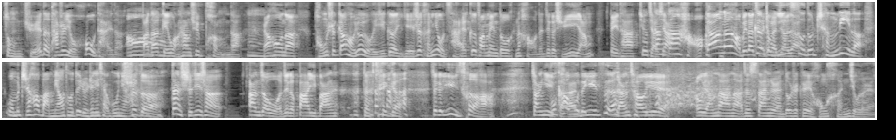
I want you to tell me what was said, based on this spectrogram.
总觉得他是有后台的，哦把他给往上去捧的。嗯，然后呢，同时刚好又有一个也是很有才，各方面都很好的这个徐艺洋被他就刚刚好，刚刚好被他各种因素都成立了，我们只好把苗头对准这个小姑娘。是的，但实际上。按照我这个八一班的这个 这个预测哈，张艺凡不靠谱的预测杨超越、欧阳娜娜这三个人都是可以红很久的人。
